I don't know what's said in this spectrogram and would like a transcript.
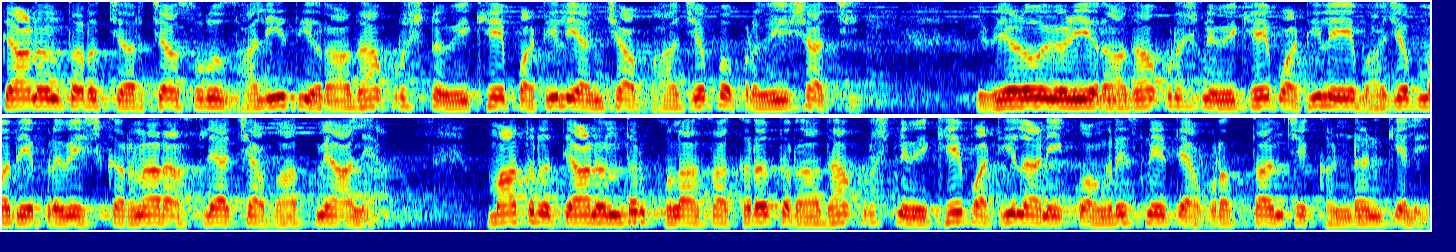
त्यानंतर चर्चा सुरू झाली ती राधाकृष्ण विखे पाटील यांच्या भाजप प्रवेशाची. वेळोवेळी राधाकृष्ण विखे पाटील हे भाजपमध्ये प्रवेश करणार असल्याच्या बातम्या आल्या. मात्र त्यानंतर खुलासा करत राधाकृष्ण विखे पाटील आणि काँग्रेसने त्या वृत्तांचे खंडन केले.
